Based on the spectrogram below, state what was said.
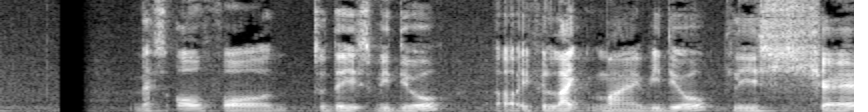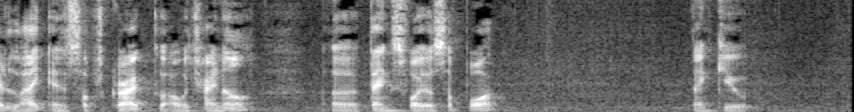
that's all for today's video. Uh, if you like my video please share like and subscribe to our channel uh, thanks for your support. Thank you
